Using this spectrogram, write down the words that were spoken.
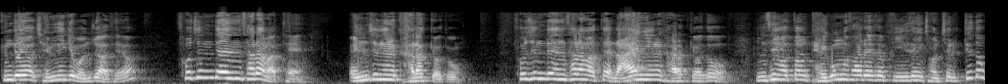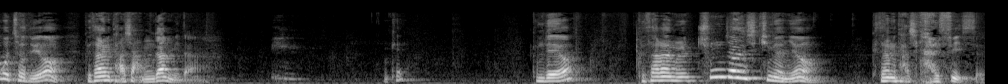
근데요, 재밌는 게 뭔지 아세요? 소진된 사람한테 엔진을 갈아 껴도, 소진된 사람한테 라이닝을 갈아 껴도, 인생 어떤 대공사를 해서 그 인생 전체를 뜯어 고쳐도요, 그 사람이 다시 안 갑니다. 오케이? 근데요, 그 사람을 충전시키면요, 그 사람이 다시 갈 수 있어요.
